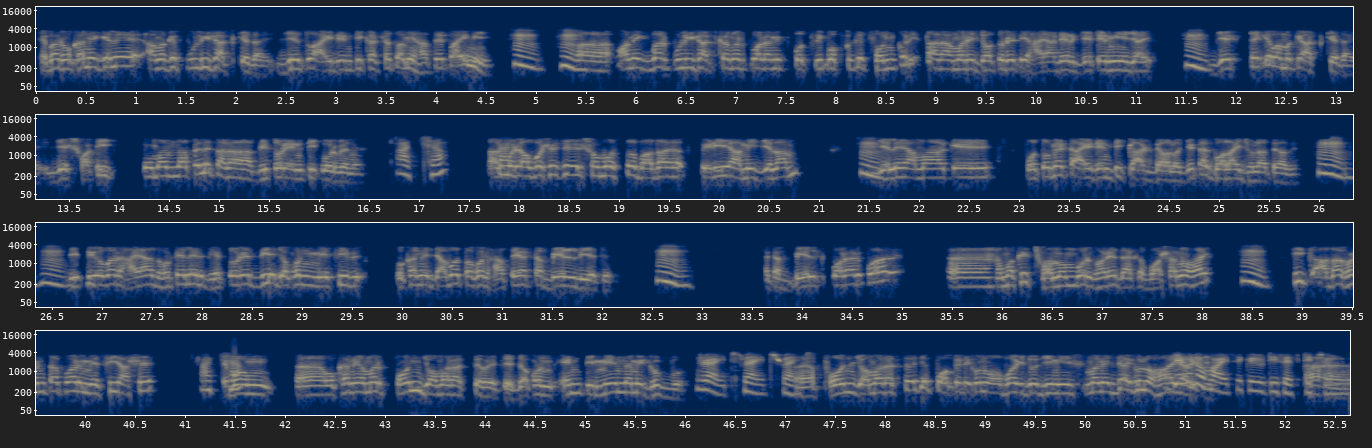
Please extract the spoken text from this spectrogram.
এবার ওখানে গেলে আমাকে পুলিশ আটকে দেয়। যেহেতু আইডেন্টি কার্ডটা তো আমি হাতে পাইনি। অনেকবার পুলিশ আটকানোর পর আমি কর্তৃপক্ষকে ফোন করি তারা আমার এই যথারীতি হায়ারের গেটে নিয়ে যায়। হুম। গেট থেকেও আমাকে আটকে দেয়। যে সঠিক প্রমাণ না পেলে তারা ভিতরে এন্ট্রি করবে না। আচ্ছা। তারপরে অবশেষে সমস্ত বাধা পেরিয়ে আমি গেলাম। গেলে আমাকে প্রথমে একটা আইডেন্টি কার্ড দেওয়া হলো যেটা গলায় ঝোলাতে হবে। দ্বিতীয়বার হায়াত হোটেলের ভেতরের দিয়ে যখন মেসির ওখানে যাব তখন হাতে একটা বেল্ট দিয়েছে। হুম। একটা বেল্ট পরার পর আহ, আমাকে ছ নম্বর ঘরে দেখা বসানো হয়। হুম। ঠিক আধা ঘণ্টা পর মেসি আসে আচ্ছা। এবং ওখানে আমার ফোন জমা রাখতে হয়েছে যখন এন্টি মেন আমি ঢুকবো। রাইট রাইট রাইট ফোন জমা রাখতে হয়েছে পকেটে কোনো অবৈধ জিনিস মানে যেগুলো হয় যেগুলো হয় সিকিউরিটি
